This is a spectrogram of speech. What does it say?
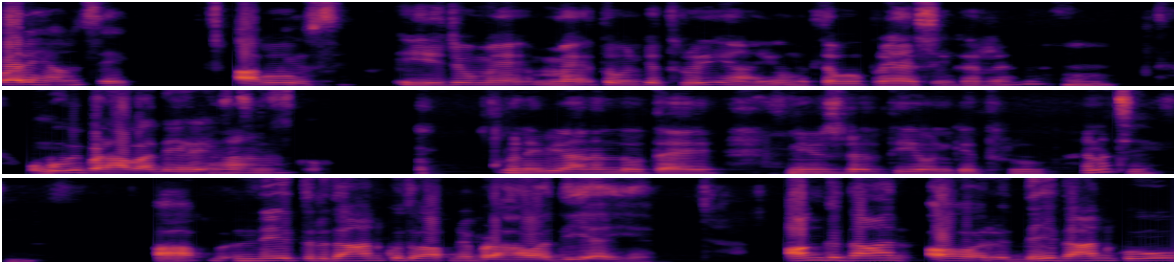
परे हैं उनसे? आपके ये जो मैं मैं तो उनके थ्रू ही आई हूँ मतलब वो प्रयास ही कर रहे हैं हम्म। वो भी बढ़ावा दे रहे हैं हाँ, उन्हें भी आनंद होता है न्यूज़ डलती है उनके थ्रू है ना? जी आप नेत्रदान को तो आपने बढ़ावा दिया ही है। अंगदान और देहदान को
